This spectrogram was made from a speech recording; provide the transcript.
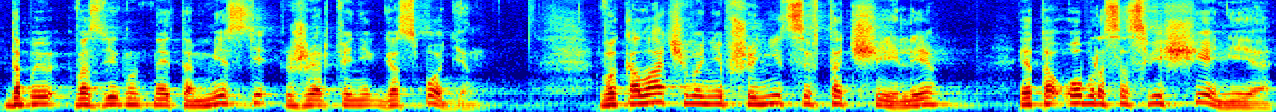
дабы воздвигнуть на этом месте жертвенник Господень. Выколачивание пшеницы в точиле – это образ освящения,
